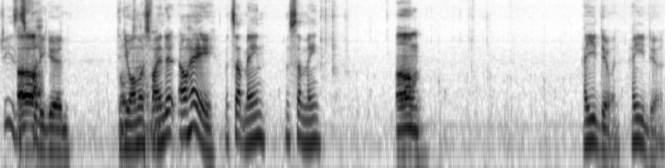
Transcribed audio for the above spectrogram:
Cheese is Oh. pretty good. Did you almost tell me. find it? Oh, hey, what's up, Maine? What's up, Maine? Um, How you doing? How you doing?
